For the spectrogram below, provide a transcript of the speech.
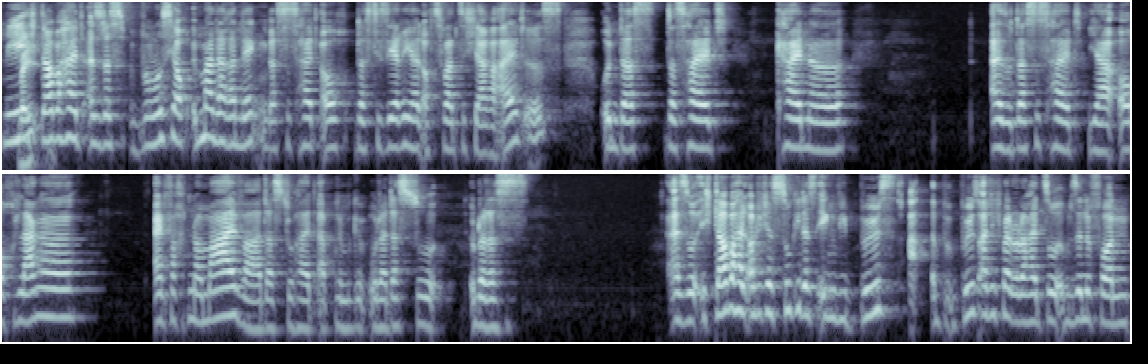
Nee, Weil- ich glaube halt, also das, man muss ja auch immer daran denken, dass es halt auch, dass die Serie halt auch 20 Jahre alt ist und dass das halt keine, also dass es halt ja auch lange einfach normal war, dass du halt ab einem, oder dass du, oder dass es, also ich glaube halt auch nicht, dass Suki das irgendwie bös, a- bösartig meint oder halt so im Sinne von,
